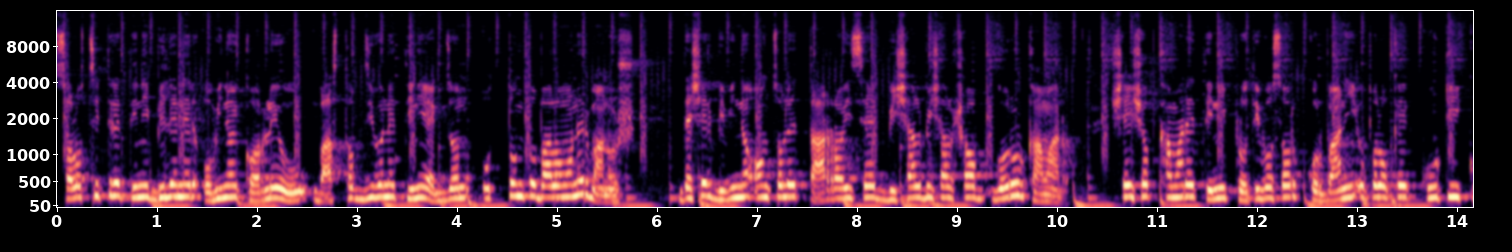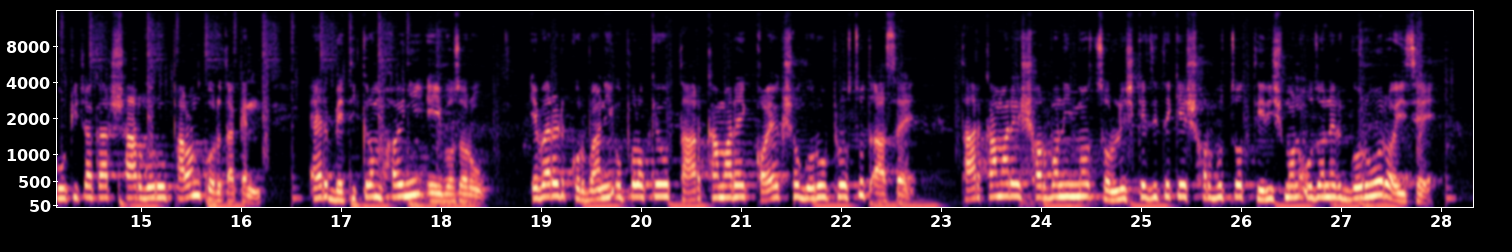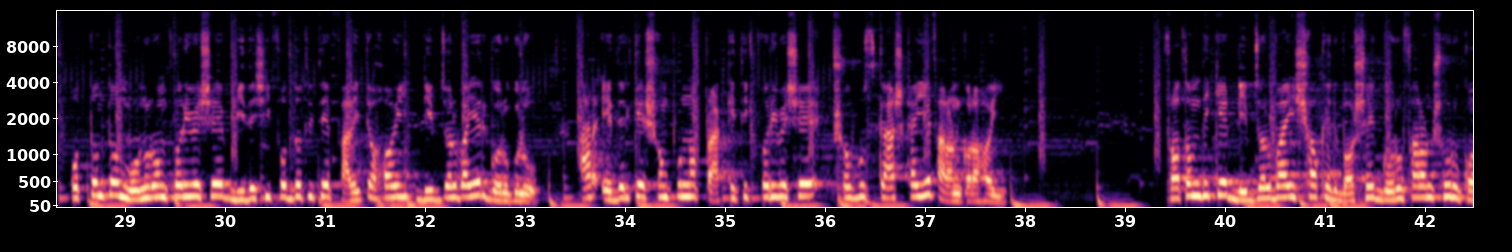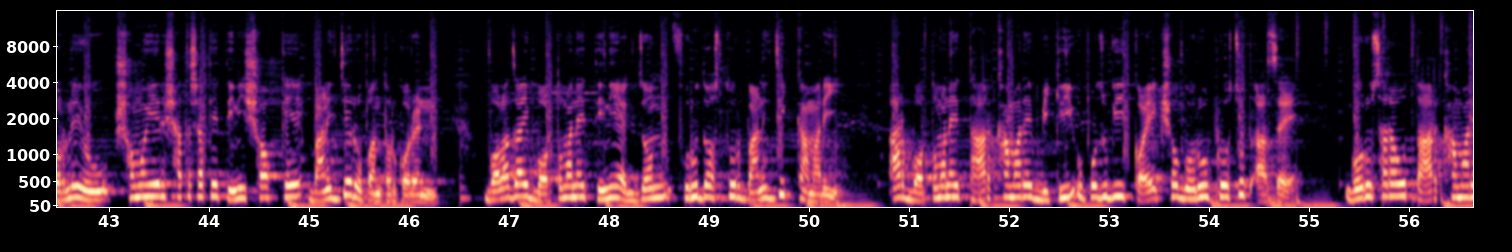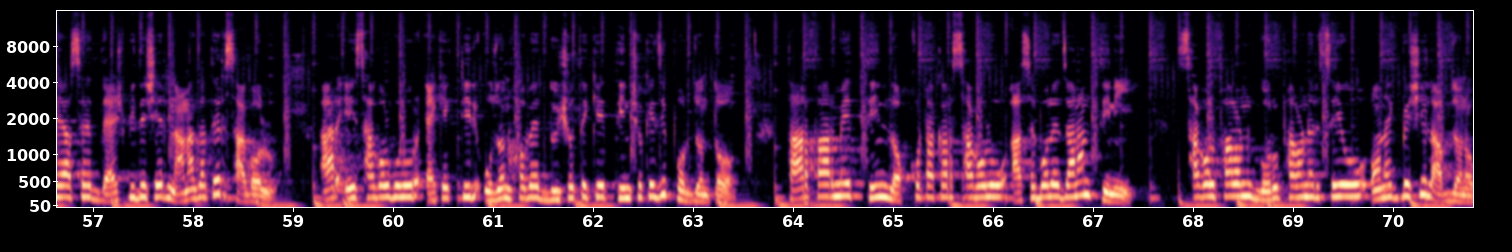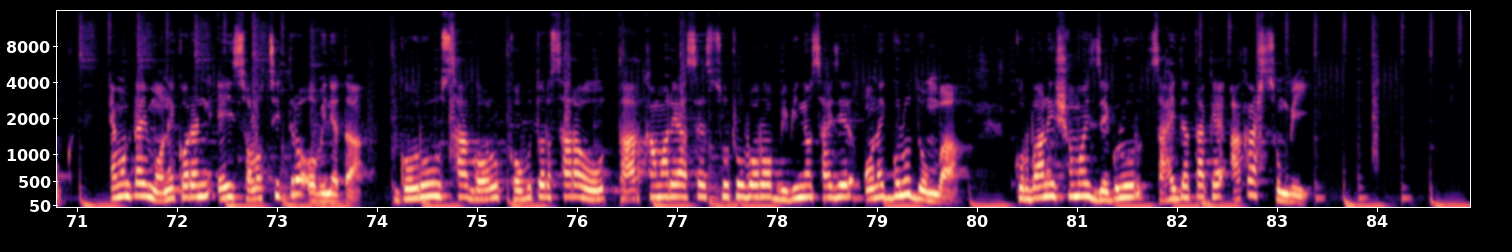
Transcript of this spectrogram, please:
চলচ্চিত্রে তিনি ভিলেনের অভিনয় করলেও বাস্তব জীবনে তিনি একজন অত্যন্ত ভালো মনের মানুষ। দেশের বিভিন্ন অঞ্চলে তার রয়েছে বিশাল বিশাল সব গরুর খামার। সেই সব খামারে তিনি প্রতি বছর কোরবানি উপলক্ষে কোটি কোটি টাকার সার গরু পালন করে থাকেন। এর ব্যতিক্রম হয়নি এই বছরও। এবারের কোরবানি উপলক্ষেও তার খামারে কয়েকশো গরু প্রস্তুত আছে। তার খামারে সর্বনিম্ন চল্লিশ কেজি থেকে সর্বোচ্চ তিরিশ মন ওজনের গরুও রয়েছে। অত্যন্ত মনোরম পরিবেশে বিদেশি পদ্ধতিতে পালিত হয় ডিপ জলবায়ুর গরুগুলো। আর এদেরকে সম্পূর্ণ প্রাকৃতিক পরিবেশে সবুজ ঘাস খাইয়ে পালন করা হয়। প্রথম দিকে ডিপজলবাই শখের বসে গরু পালন শুরু করলেও সময়ের সাথে সাথে তিনি শখকে বাণিজ্যে রূপান্তর করেন। বলা যায়, বর্তমানে তিনি একজন ফুরুদস্তুর বাণিজ্যিক খামারি। আর বর্তমানে তার খামারে বিক্রি উপযোগী কয়েকশো গরু প্রস্তুত আছে। গরু ছাড়াও তার খামারে আছে দেশ বিদেশের নানা জাতের ছাগল। আর এই ছাগলগুলোর এক একটির ওজন হবে দুইশো থেকে তিনশো কেজি পর্যন্ত। তার ফার্মে তিন লক্ষ টাকার ছাগলও আছে বলে জানান তিনি। ছাগল পালন, গরু পালনের চেয়েও অনেক বেশি লাভজনক, এমনটাই মনে করেন এই চলচ্চিত্র অভিনেতা। গরু, ছাগল, কবুতর ছাড়াও তার খামারে আছে ছোট, বড়, বিভিন্ন সাইজের অনেকগুলো দম্বা। কোরবানির সময় যেগুলোর চাহিদা থাকে আকাশচুম্বী।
